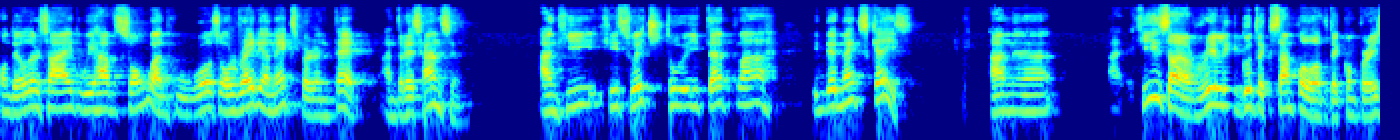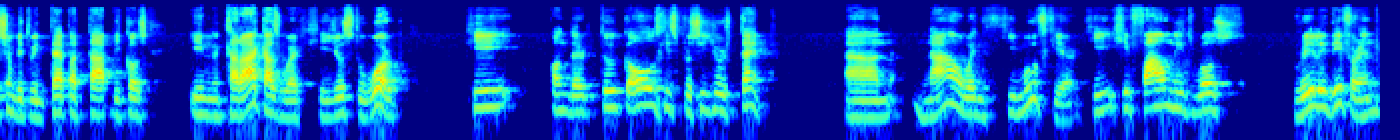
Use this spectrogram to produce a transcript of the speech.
on the other side, we have someone who was already an expert in TEP, Andres Hansen. And he, he switched to ETEP in the next case. And uh, he's a really good example of the comparison between tap and TAP because in Caracas, where he used to work, he undertook all his procedures tap. And now when he moved here, he, he found it was really different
